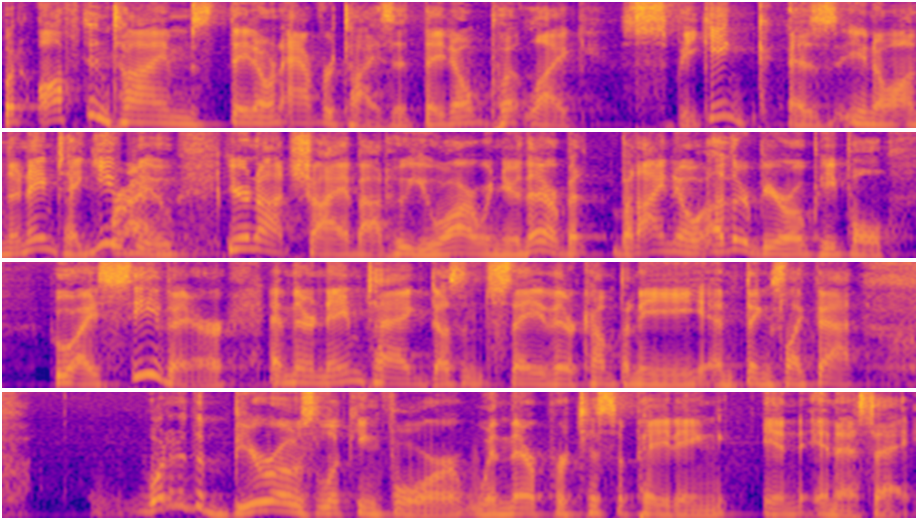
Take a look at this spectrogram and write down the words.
But oftentimes they don't advertise it. They don't put like Speak Inc. as you know on their name tag. You right. do. You're not shy about who you are when you're there. But but I know other bureau people who I see there, and their name tag doesn't say their company and things like that. What are the bureaus looking for when they're participating in NSA?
